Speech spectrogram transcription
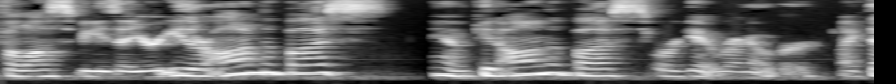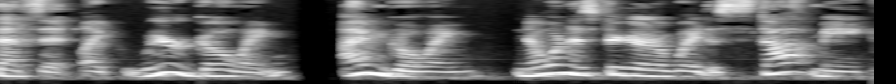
philosophy is that you're either on the bus, you know, get on the bus or get run over. Like that's it. Like we're going. I'm going. No one has figured out a way to stop me.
